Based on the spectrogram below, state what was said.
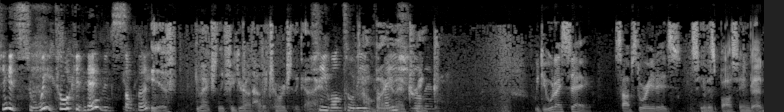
She is sweet talking him in something. If you actually figure out how to charge the guy. She wants all the I'll buy you that information on him. drink. We do what I say. Sob story it is. See this boss ain't bad.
